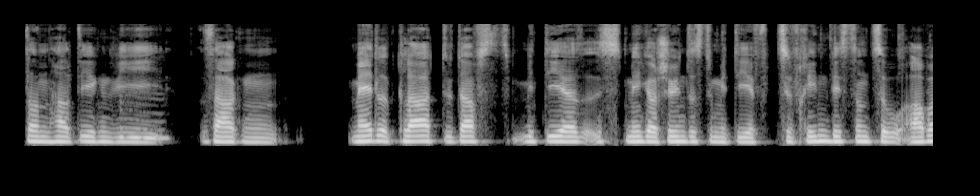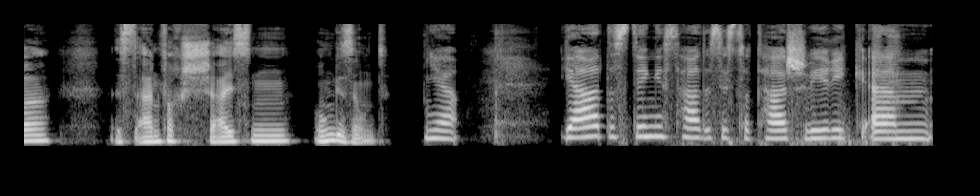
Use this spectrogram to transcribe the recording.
dann halt irgendwie mhm. sagen, Mädel, klar, du darfst mit dir, es ist mega schön, dass du mit dir zufrieden bist und so, aber es ist einfach scheißen ungesund. Ja. Ja, das Ding ist halt, es ist total schwierig, ähm,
